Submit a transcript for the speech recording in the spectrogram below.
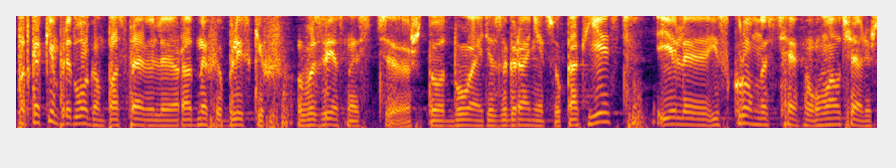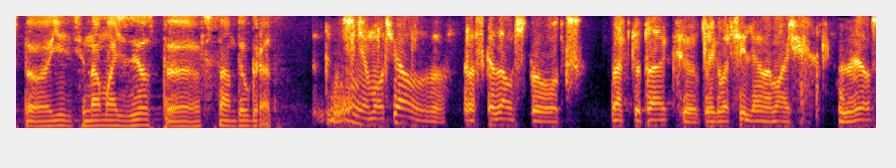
Под каким предлогом поставили родных и близких в известность, э, что отбываете за границу? Как есть? Или из скромности умолчали, что едете на матч звезд э, в сам Белград? Не, не умолчал. Рассказал, что вот так-то так, пригласили на матч звезд.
